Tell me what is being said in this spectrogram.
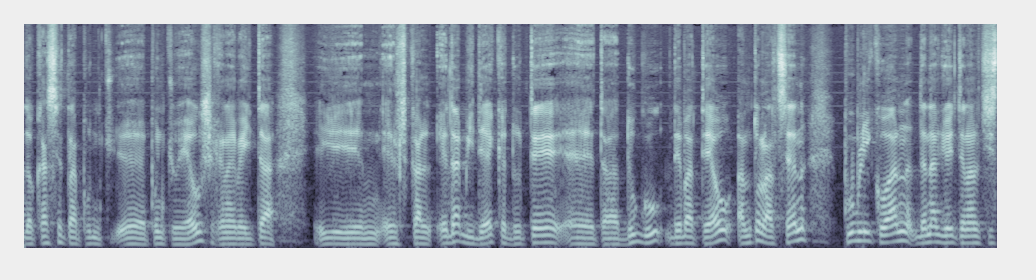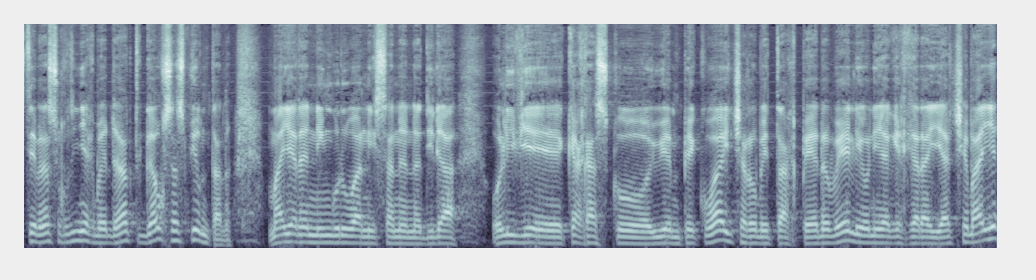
do kaseta puntu, eh, eus, baita Euskal Edabidek dute eh, eta dugu debate hau antolatzen, publikoan denak joiten altziste, beraz urdin jarberat gaur zazpiontan. Maiaren inguruan izanen dira Olivier Carrasco UNP-koa, Itxarobetar PNB, Leoni Sonia Gergara IH bai,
